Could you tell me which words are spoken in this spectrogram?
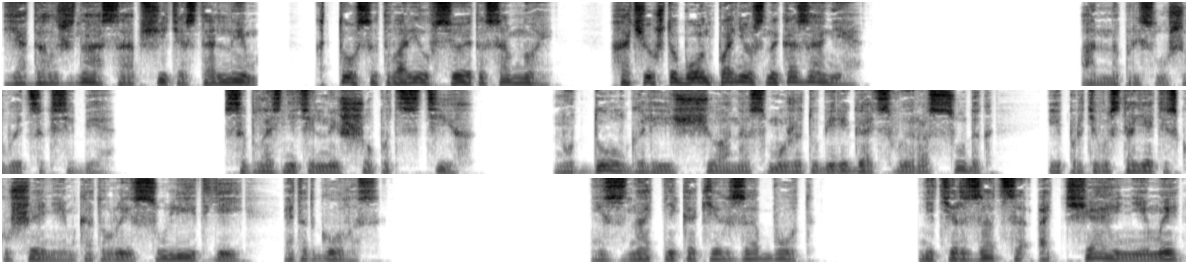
Я должна сообщить остальным, кто сотворил все это со мной. Хочу, чтобы он понес наказание. Анна прислушивается к себе. Соблазнительный шепот стих, но долго ли еще она сможет уберегать свой рассудок и противостоять искушениям, которые сулит ей этот голос? Не знать никаких забот, не терзаться отчаянием и,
